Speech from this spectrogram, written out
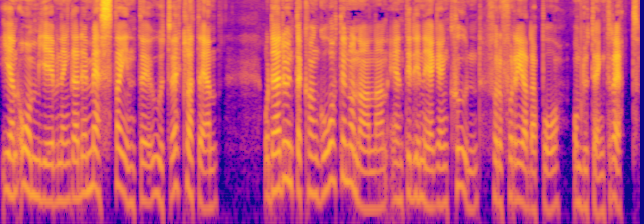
i en omgivning där det mesta inte är utvecklat än och där du inte kan gå till någon annan än till din egen kund för att få reda på om du tänkt rätt.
